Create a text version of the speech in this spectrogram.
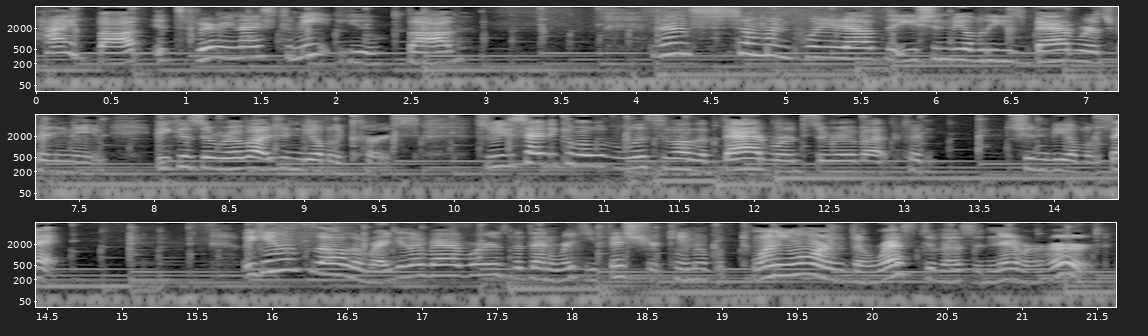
Hi, Bob. It's very nice to meet you, Bob. Then someone pointed out that you shouldn't be able to use bad words for your name because the robot shouldn't be able to curse. So we decided to come up with a list of all the bad words the robot could shouldn't be able to say. We came up with all the regular bad words, but then Ricky Fisher came up with 20 more that the rest of us had never heard.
